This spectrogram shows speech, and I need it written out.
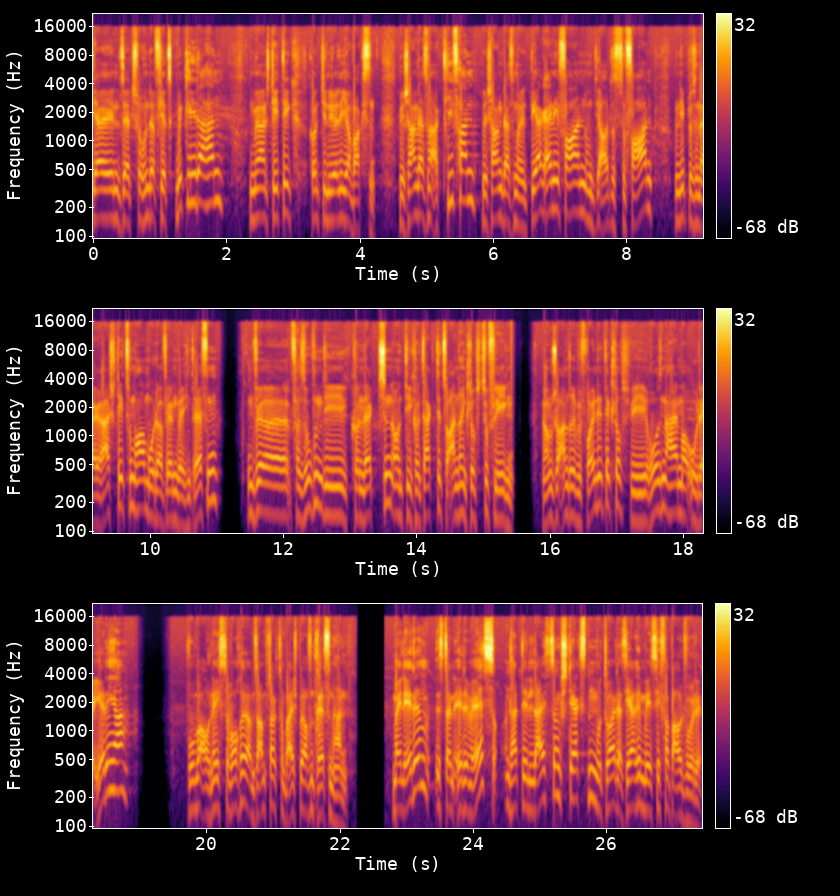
der jetzt schon 140 Mitglieder hat und wir sind stetig kontinuierlich erwachsen. Wir schauen, dass wir aktiv haben, wir schauen, dass wir in den Berg einfahren, um die Autos zu fahren und nicht bloß in der Garage stehen zu haben oder auf irgendwelchen Treffen. Und wir versuchen die Connection und die Kontakte zu anderen Clubs zu pflegen. Wir haben schon andere befreundete Clubs wie Rosenheimer oder Erdinger, wo wir auch nächste Woche am Samstag zum Beispiel auf ein Treffen haben. Mein Adam ist ein Adam S und hat den leistungsstärksten Motor, der serienmäßig verbaut wurde.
